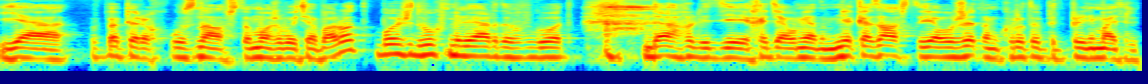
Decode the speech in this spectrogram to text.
я, во-первых, узнал, что может быть оборот больше двух миллиардов в год, да, у людей, хотя у меня, мне казалось, что я уже там крутой предприниматель.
